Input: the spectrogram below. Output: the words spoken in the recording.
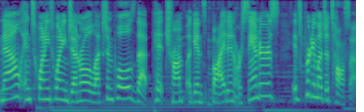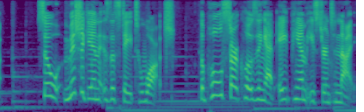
Now, in 2020 general election polls that pit Trump against Biden or Sanders, it's pretty much a toss up. So, Michigan is the state to watch. The polls start closing at 8 p.m. Eastern tonight.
